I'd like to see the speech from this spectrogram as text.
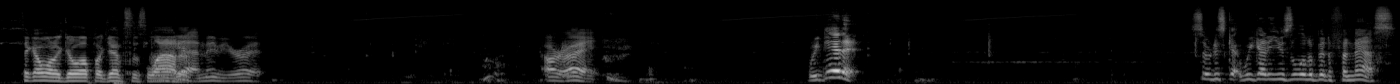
I think I want to go up against this Oh, ladder. yeah, maybe you're right. All right. We did it. So just got, we got to use a little bit of finesse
